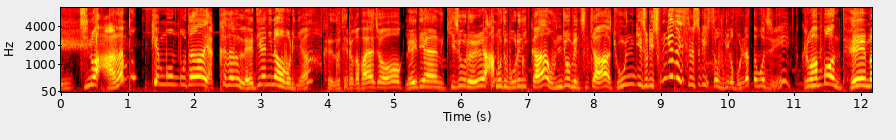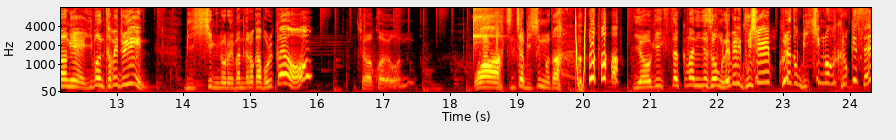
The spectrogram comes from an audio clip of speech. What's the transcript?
이 진화 안 한 포켓몬보다 약하다는 레디안이 나와버리냐? 그래도 데려가 봐야죠. 레디안 기술을 아무도 모르니까 운 좋으면 진짜 좋은 기술이 숨겨져 있을 수도 있어. 우리가 몰랐던 거지. 그럼 한번 대망의 이번 탑의 주인 미싱로를 만나러 가볼까요? 자, 과연 와 진짜 미싱로다. 여기 있었구만 이 녀석 레벨이 90 그래도 미싱로가 그렇게 센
